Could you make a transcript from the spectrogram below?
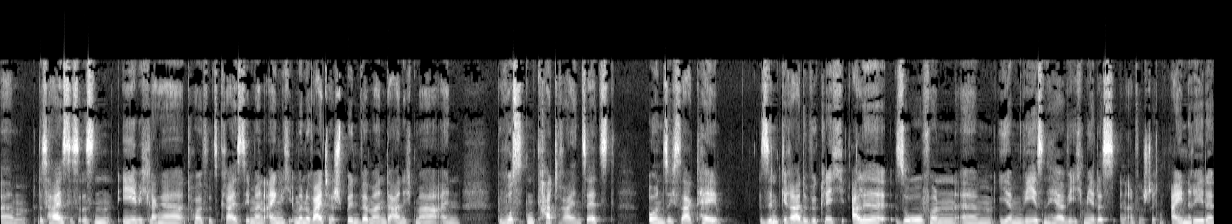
Ähm, das heißt, es ist ein ewig langer Teufelskreis, den man eigentlich immer nur weiterspinnt, wenn man da nicht mal einen bewussten Cut reinsetzt und sich sagt, hey, sind gerade wirklich alle so von ähm, ihrem Wesen her, wie ich mir das in Anführungsstrichen einrede?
